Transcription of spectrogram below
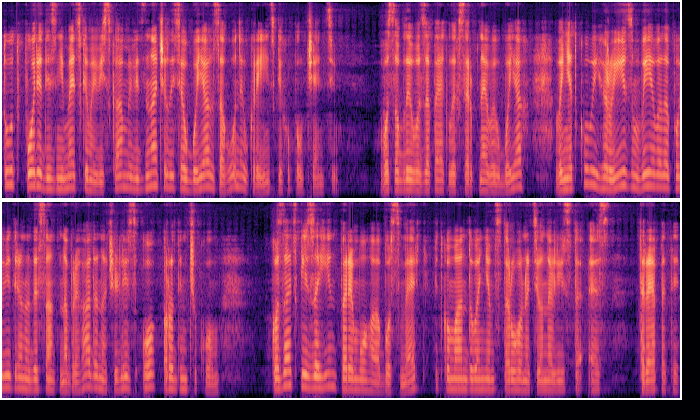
Тут, поряд із німецькими військами, відзначилися в боях загони українських ополченців. В особливо запеклих серпневих боях винятковий героїзм виявила повітряно-десантна бригада на чолі з О. Родимчуком. Козацький загін Перемога або смерть під командуванням старого націоналіста С. Трепети,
